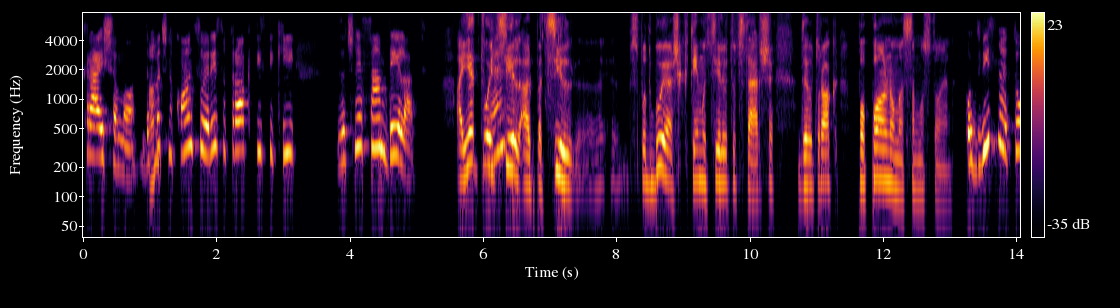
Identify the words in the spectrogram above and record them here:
krajšamo. Da pač na koncu je res otrok tisti, ki začne sam delati. A je tvoj ne? cilj ali pa cilj, spodbujaš k temu cilju tudi starše, da je otrok popolnoma samostojen? Odvisno je to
